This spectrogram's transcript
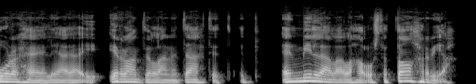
urheilija ja irlantilainen tähti. En millään lailla halua sitä tahria –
